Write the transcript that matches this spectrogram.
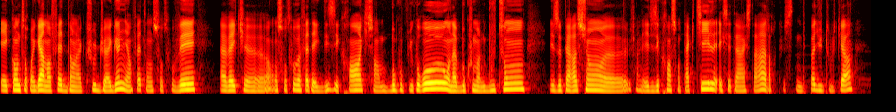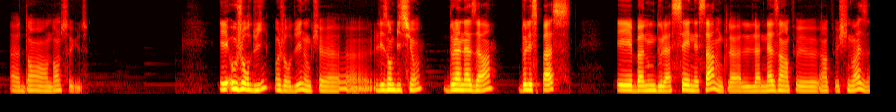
Et quand on regarde en fait dans la Crew Dragon, en fait, on se retrouvait avec, euh, on se retrouve en fait avec des écrans qui sont beaucoup plus gros, on a beaucoup moins de boutons, les opérations, euh, les écrans sont tactiles, etc., etc., alors que ce n'était pas du tout le cas euh, dans, dans, le Soyuz. Et aujourd'hui, aujourd'hui, donc les ambitions de la NASA, de l'espace et bah, donc de la CNSA, donc la, NASA un peu, chinoise,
